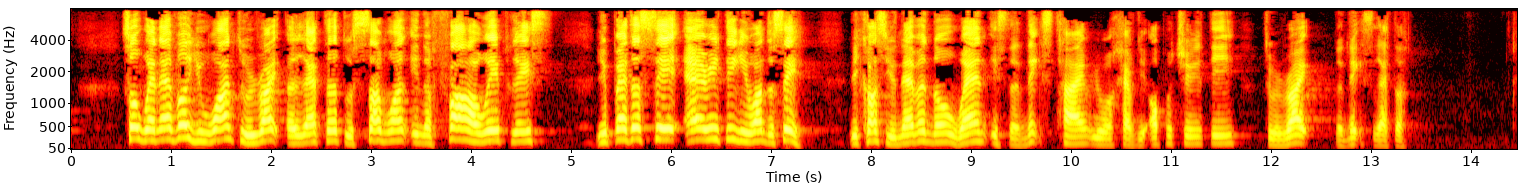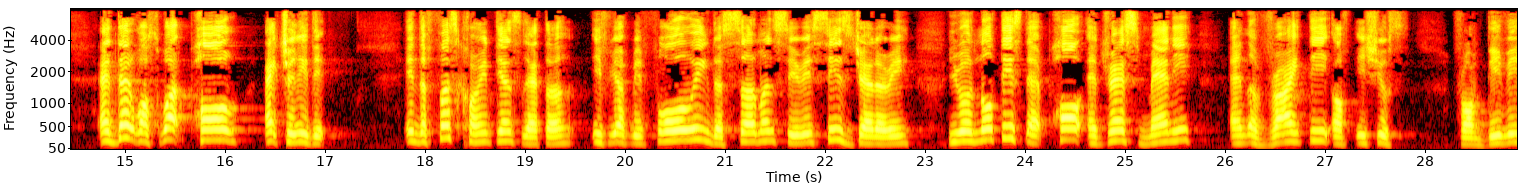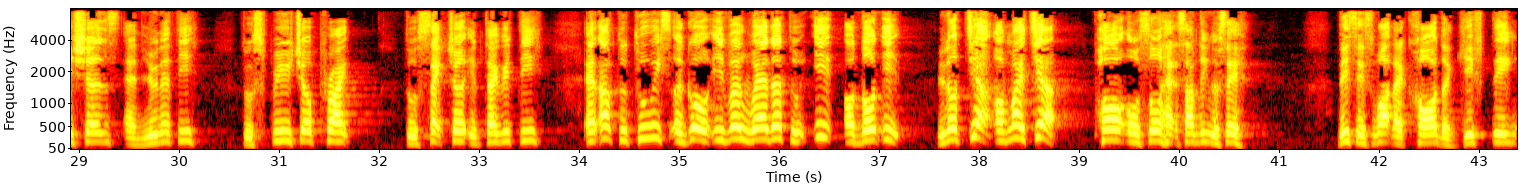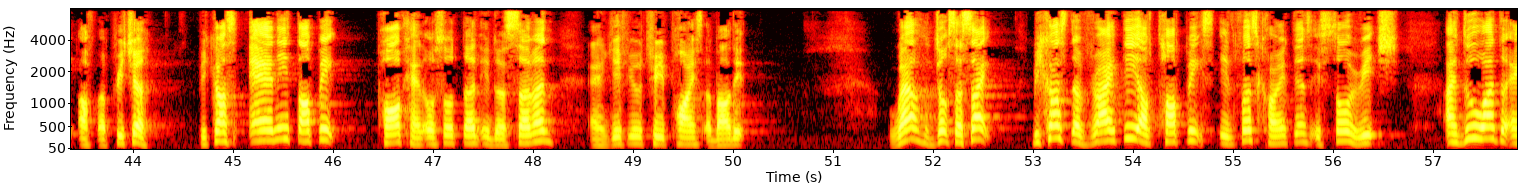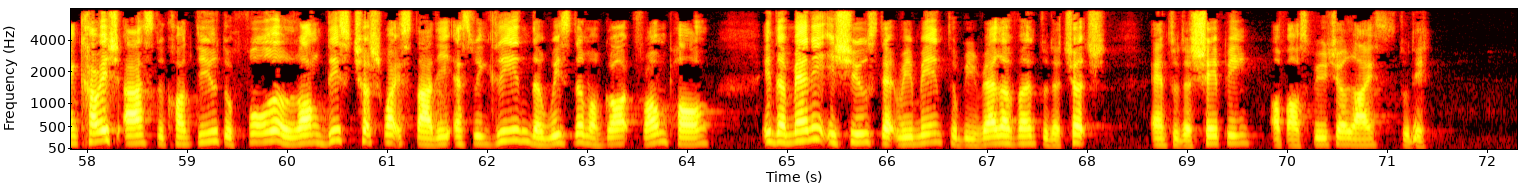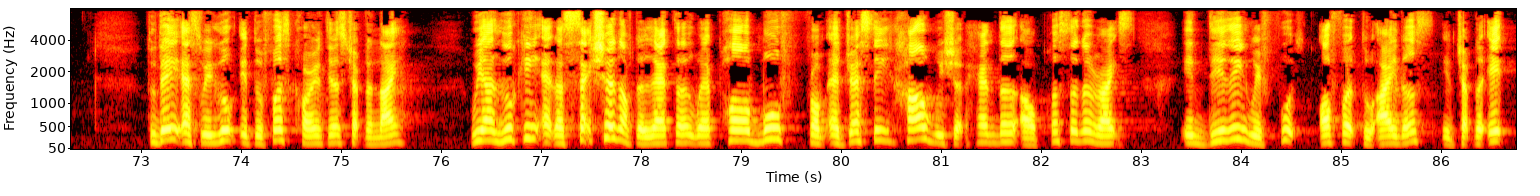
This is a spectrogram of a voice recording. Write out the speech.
So whenever you want to write a letter to someone in a faraway place, you better say everything you want to say because you never know when is the next time you will have the opportunity to write the next letter. And that was what Paul actually did. In the first Corinthians letter, if you have been following the sermon series since January, you will notice that Paul addressed many and a variety of issues, from divisions and unity, to spiritual pride, to sexual integrity, and up to two weeks ago, even whether to eat or don't eat, you know, jia or my jia, Paul also had something to say. This is what I call the gifting of a preacher. Because any topic, Paul can also turn into a sermon and give you three points about it. Well, jokes aside, because the variety of topics in 1 Corinthians is so rich, I do want to encourage us to continue to follow along this church-wide study as we glean the wisdom of God from Paul in the many issues that remain to be relevant to the church and to the shaping of our spiritual lives today. Today, as we look into 1 Corinthians chapter 9, we are looking at a section of the letter where Paul moved from addressing how we should handle our personal rights in dealing with food offered to idols in chapter 8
